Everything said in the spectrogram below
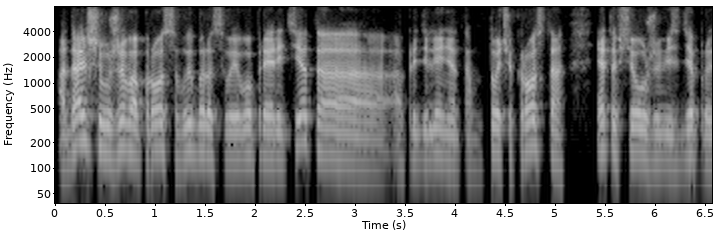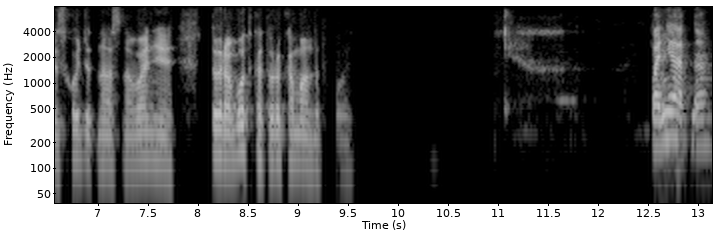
А дальше уже вопрос выбора своего приоритета, определения там точек роста, это все уже везде происходит на основании той работы, которую команда проводит. Понятно.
